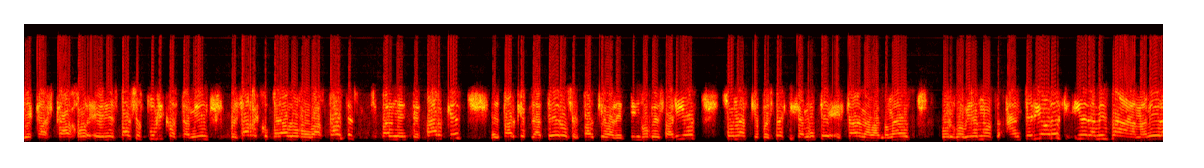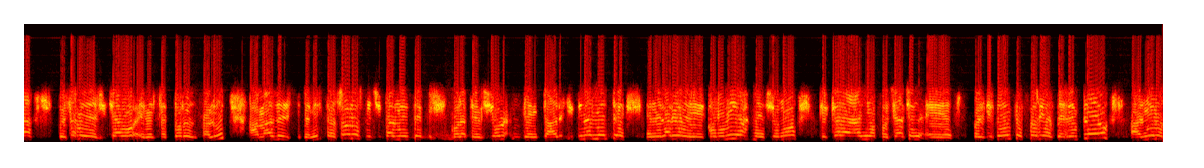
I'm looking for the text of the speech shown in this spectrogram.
de cascajo. En espacios públicos también pues ha recuperado bastantes, principalmente parques, el Parque Plateros, el Parque Valentín Gómez Farías, zonas que pues prácticamente estaban abandonados por gobiernos anteriores y de la misma manera pues ha beneficiado en el sector de salud a más de 17 mil personas, principalmente con atención dental. Y finalmente en el área de economía mencionó que cada año pues se hacen eh, pues diferentes áreas del empleo, al menos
